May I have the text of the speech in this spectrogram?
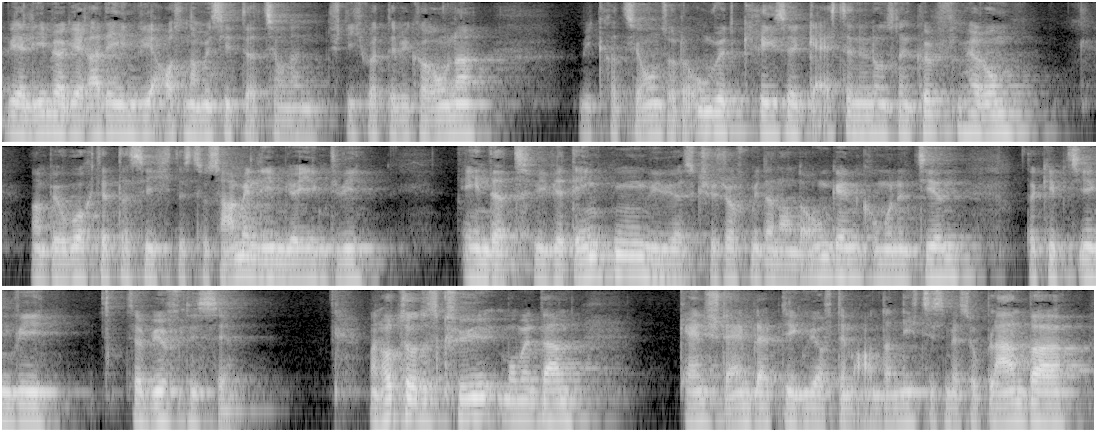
Wir erleben ja gerade irgendwie Ausnahmesituationen, Stichworte wie Corona, Migrations- oder Umweltkrise geistern in unseren Köpfen herum. Man beobachtet, dass sich das Zusammenleben ja irgendwie ändert, wie wir denken, wie wir als Gesellschaft miteinander umgehen, kommunizieren. Da gibt es irgendwie Zerwürfnisse. Man hat so das Gefühl momentan, kein Stein bleibt irgendwie auf dem anderen, nichts ist mehr so planbar,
